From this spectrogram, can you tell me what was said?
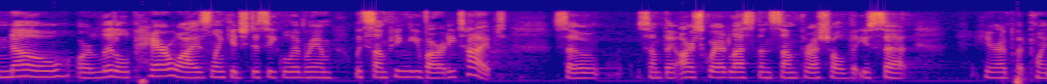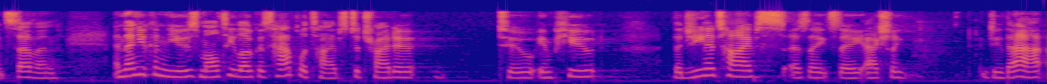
no or little pairwise linkage disequilibrium with something you've already typed. So something r squared less than some threshold that you set. Here I put 0.7. And then you can use multi-locus haplotypes to try to, to impute the genotypes as they, they actually do that.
